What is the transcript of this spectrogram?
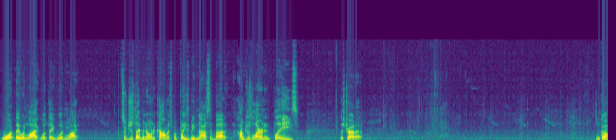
what they would like, what they wouldn't like. So just let me know in the comments. But please be nice about it. I'm just learning, please. Let's try out. Okay.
